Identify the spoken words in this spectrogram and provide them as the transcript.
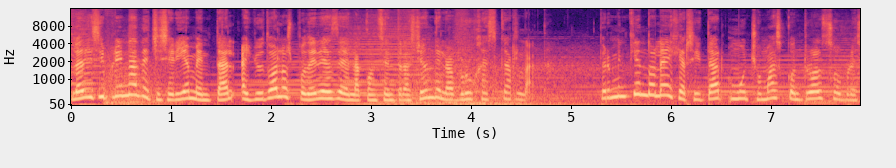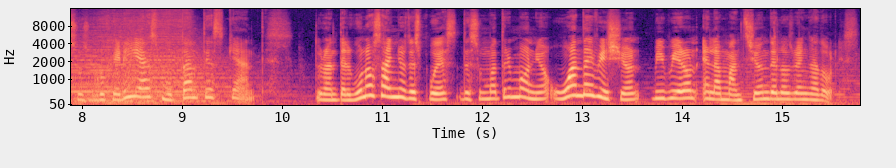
La disciplina de hechicería mental ayudó a los poderes de la concentración de la bruja escarlata, permitiéndole ejercitar mucho más control sobre sus brujerías mutantes que antes. Durante algunos años después de su matrimonio, Wanda y Vision vivieron en la mansión de los Vengadores,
